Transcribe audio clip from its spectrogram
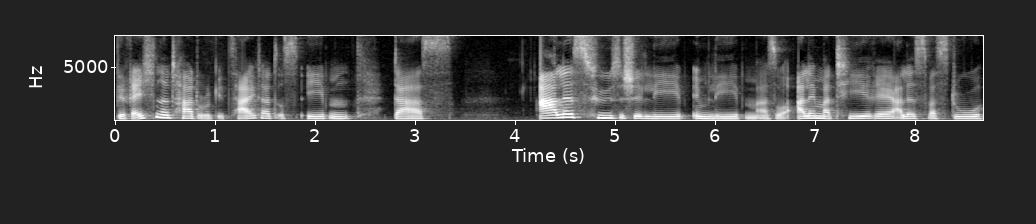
berechnet hat oder gezeigt hat, ist eben, dass alles physische Le im Leben, also alle Materie, alles, was du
